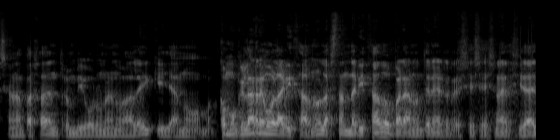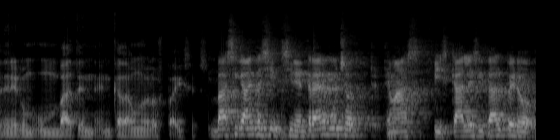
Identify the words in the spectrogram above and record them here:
semana pasada entró en vigor una nueva ley que ya no, como que la ha regularizado, ¿no? La ha estandarizado para no tener esa necesidad de tener un, VAT en, cada uno de los países. Básicamente, sin, entrar en muchos temas fiscales y tal, pero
